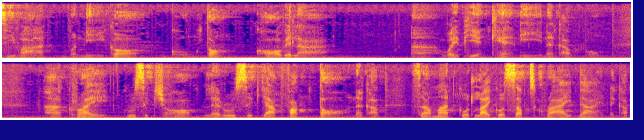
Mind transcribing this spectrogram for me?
ซีวาดวันนี้ก็คงต้องขอเวลาอ่าไว้เพียงแค่นี้นะครับผมหากใครรู้สึกชอบและรู้สึกอยากฟังต่อนะครับ สามารถกดไลค์กด subscribe ได้นะครับ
